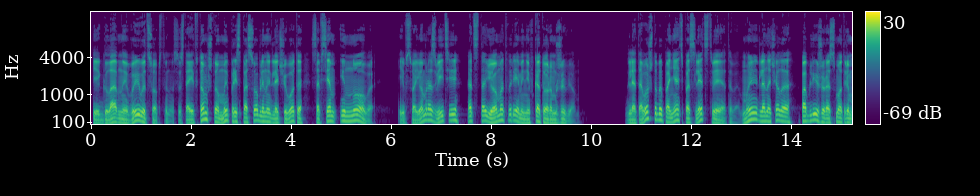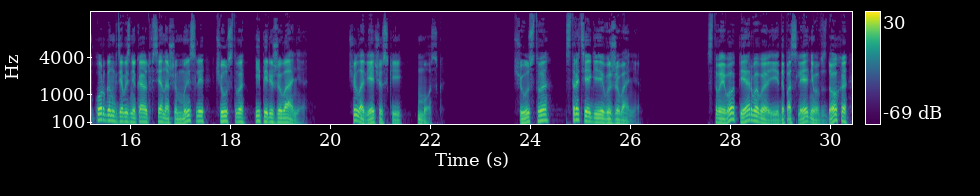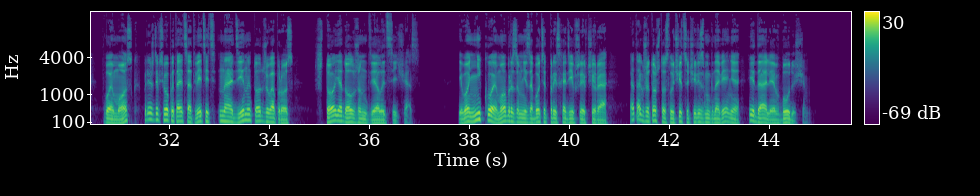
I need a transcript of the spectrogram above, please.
И главный вывод, собственно, состоит в том, что мы приспособлены для чего-то совсем иного и в своем развитии отстаем от времени, в котором живем. Для того, чтобы понять последствия этого, мы для начала поближе рассмотрим орган, где возникают все наши мысли, чувства и переживания. Человеческий мозг. Чувства — стратегии выживания. С твоего первого и до последнего вздоха твой мозг прежде всего пытается ответить на один и тот же вопрос «Что я должен делать сейчас?». Его никоим образом не заботит происходившее вчера, а также то, что случится через мгновение и далее в будущем.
